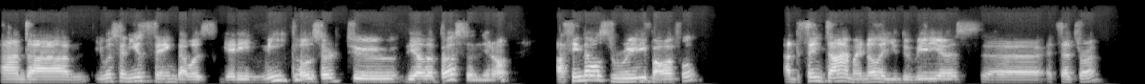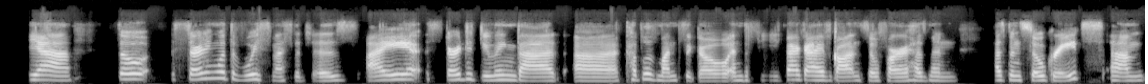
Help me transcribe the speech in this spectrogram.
And, um, it was a new thing that was getting me closer to the other person, you know, I think that was really powerful at the same time, I know that you do videos, uh, etc. Yeah. So starting with the voice messages, I started doing that uh, a couple of months ago, and the feedback I've gotten so far has been has been so great. Um,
